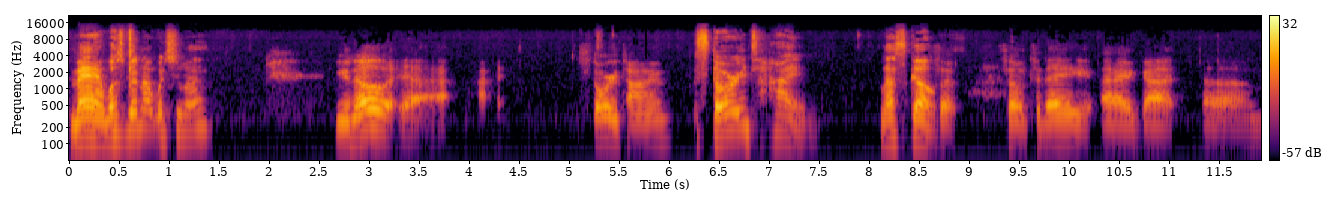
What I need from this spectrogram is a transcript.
man, what's been up with you, man? you know, uh, story time. Story time. Let's go. So, so today I got um,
